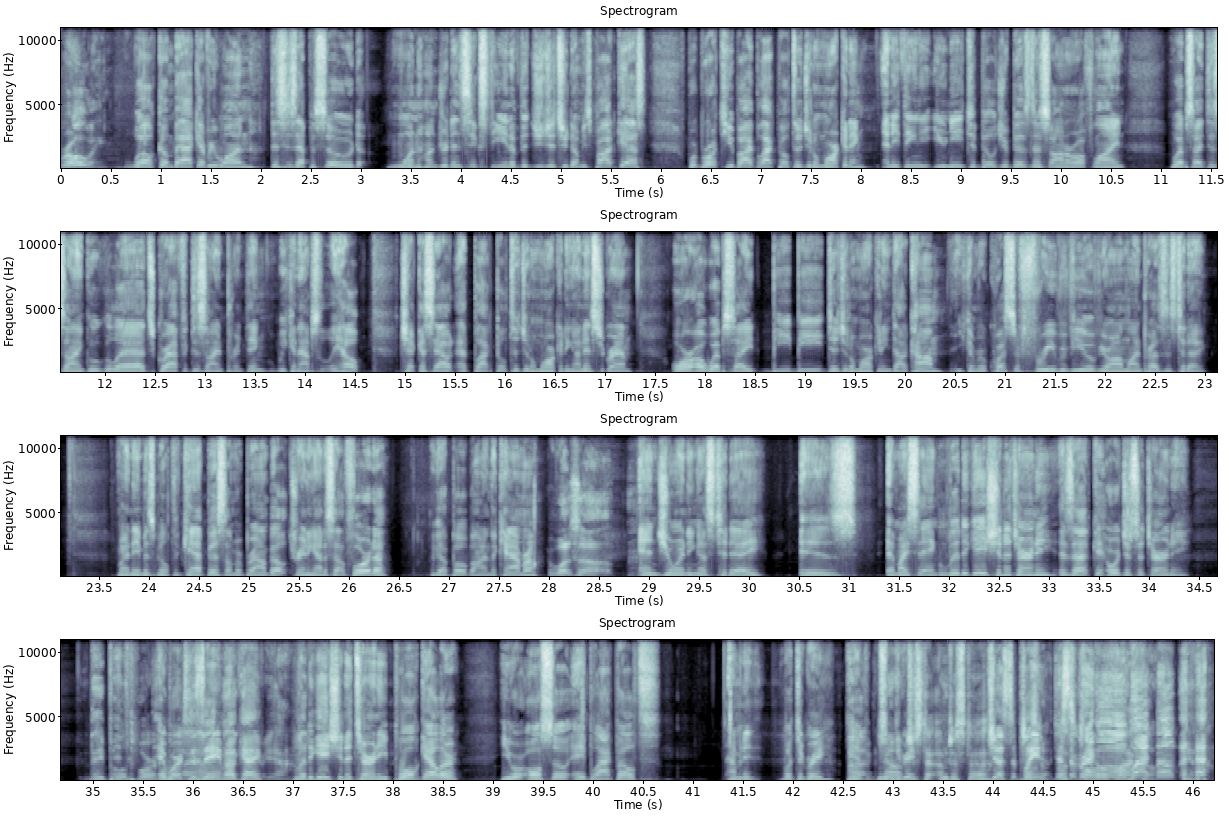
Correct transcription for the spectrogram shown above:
Rolling. Welcome back, everyone. This is episode 116 of the Jiu Jitsu Dummies podcast. We're brought to you by Black Belt Digital Marketing. Anything you need to build your business on or offline, website design, Google Ads, graphic design, printing, we can absolutely help. Check us out at Black Belt Digital Marketing on Instagram or our website, bbdigitalmarketing.com, and you can request a free review of your online presence today. My name is Milton Campus. I'm a brown belt training out of South Florida. We got Bo behind the camera. What's up? And joining us today is, am I saying litigation attorney? Is that or just attorney? They both work. It works the same. Okay. Yeah. Litigation attorney Paul Geller. You are also a black belt. How many? What degree? Do you Uh, no, degrees? just a, I'm just a Just a plain, just, let's a regular old black belt. Yeah.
